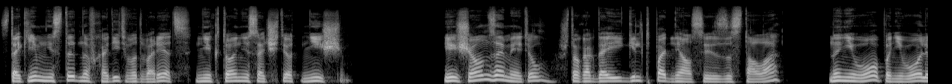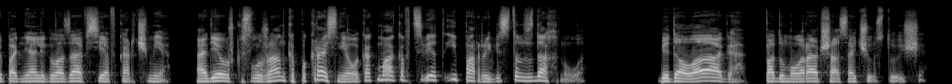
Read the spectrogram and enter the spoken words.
С таким не стыдно входить во дворец, никто не сочтет нищим. И еще он заметил, что когда Игильд поднялся из-за стола, на него поневоле подняли глаза все в корчме, а девушка-служанка покраснела, как маков цвет, и порывисто вздохнула. «Бедолага!» — подумал Радша сочувствующе.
